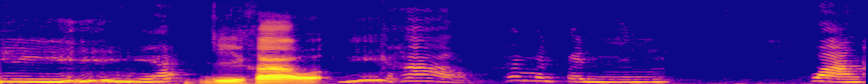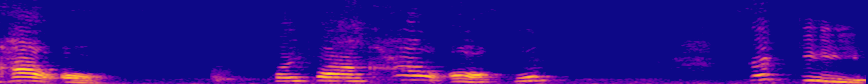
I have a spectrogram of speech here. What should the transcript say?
ยีอย่างเงี้ย ยีข้าวอะ ยี่ข้าวให้มันเป็นควางข้าวออก พอฟางข้าวออกปุ๊บก็จีบ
